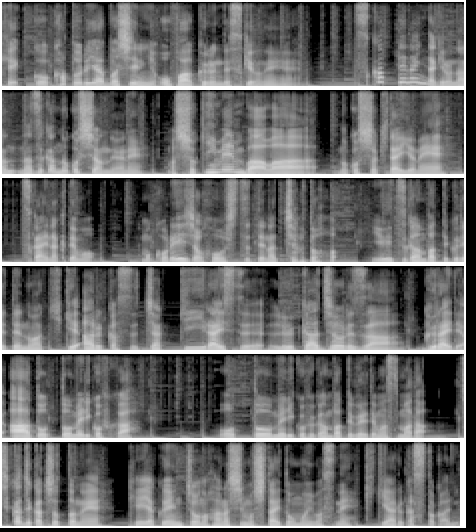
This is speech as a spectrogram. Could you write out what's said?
結構カトルやバシリにオファー来るんですけどね。使ってないんだけどな、なぜか残しちゃうんだよね。まあ、初期メンバーは残しときたいよね。使えなくても。もうこれ以上放出ってなっちゃうと 唯一頑張ってくれてんのはキケ・アルカス、ジャッキー・ライス、ルカ・ジョルザーぐらいだよ。あ、あとオットー・メリコフか。オットー・メリコフ頑張ってくれてます、まだ。近々ちょっとね、契約延長の話もしたいと思いますね。キケ・アルカスとかに。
